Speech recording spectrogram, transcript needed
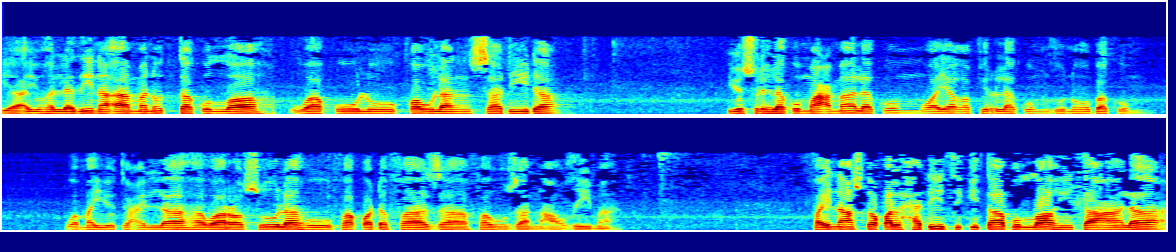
يا أيها الذين آمنوا اتقوا الله وقولوا قولا سديدا يصلح لكم أعمالكم ويغفر لكم ذنوبكم ومن يطع الله ورسوله فقد فاز فوزا عظيما فإن أصدق الحديث كتاب الله تعالى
